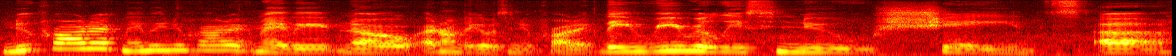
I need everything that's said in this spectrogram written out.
new product, maybe a new product, maybe. No, I don't think it was a new product. They re-released new shades. Uh,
